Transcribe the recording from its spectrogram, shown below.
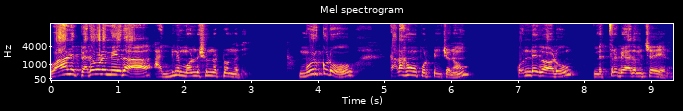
వాని పెదవుల మీద అగ్ని మండుచున్నట్టున్నది. మూర్ఖుడు కలహం పుట్టించును కొండెగాడు మిత్రభేదం చేయను.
